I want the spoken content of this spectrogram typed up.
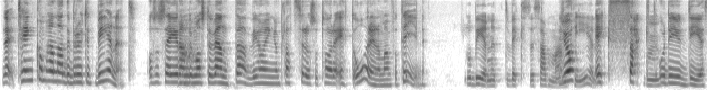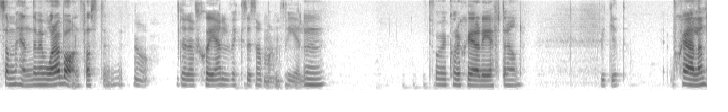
Nej, tänk om han hade brutit benet. Och så säger de du måste vänta, vi har inga platser. Och så tar det ett år innan man får tid. Och benet växer samman Ja, fel. exakt. Och det är ju det som händer med våra barn. Fast Ja, deras själ växer samman fel. Mm. Får vi korrigera det i efterhand. Vilket? Själen.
